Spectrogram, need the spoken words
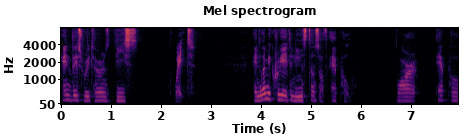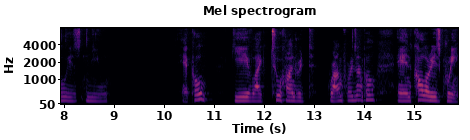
and this returns this weight. And let me create an instance of apple var apple is new apple give like 200 gram, for example, and color is green.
